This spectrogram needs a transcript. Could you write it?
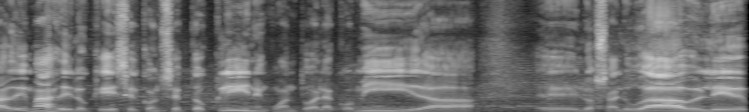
además de lo que es el concepto clean en cuanto a la comida, eh, lo saludable,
